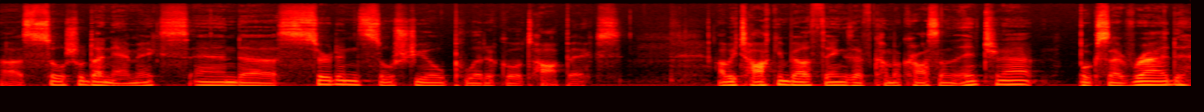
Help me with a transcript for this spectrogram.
uh, social dynamics, and uh, certain socio political topics. I'll be talking about things I've come across on the internet, books I've read,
